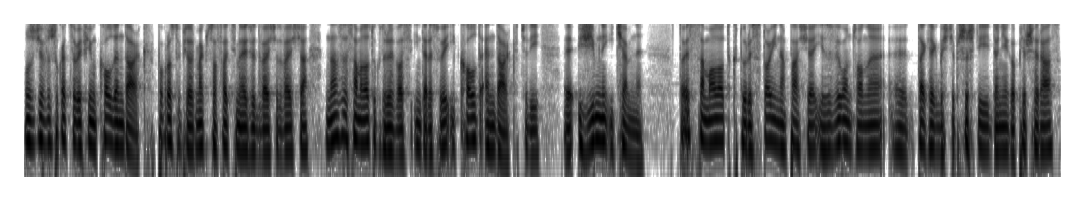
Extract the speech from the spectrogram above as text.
możecie wyszukać sobie film Cold and Dark, po prostu wpisać Microsoft Flight Simulator 2020, nazwę samolotu, który Was interesuje i Cold and Dark, czyli e, zimny i ciemny. To jest samolot, który stoi na pasie, jest wyłączony, e, tak jakbyście przyszli do niego pierwszy raz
